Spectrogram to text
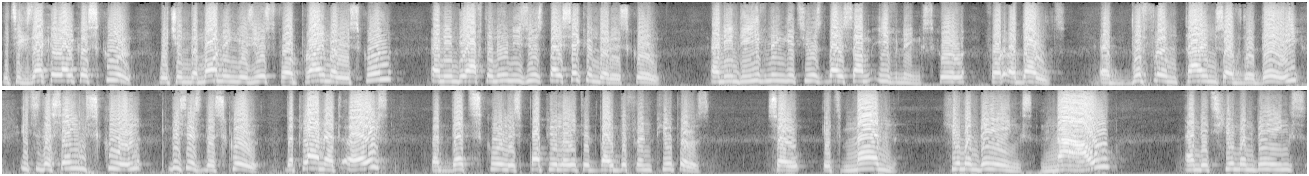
It's exactly like a school, which in the morning is used for primary school and in the afternoon is used by secondary school and in the evening it's used by some evening school for adults at different times of the day it's the same school this is the school the planet earth but that school is populated by different pupils. So it's man, human beings now, and it's human beings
